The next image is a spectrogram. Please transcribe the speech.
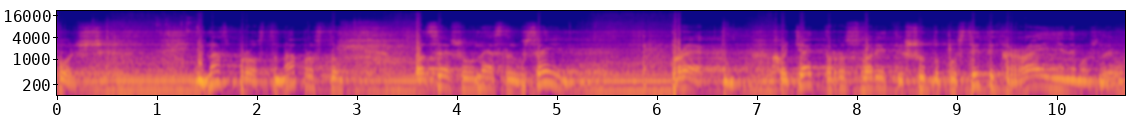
Польщі. І нас просто-напросто оце, що внесли в Сейм хочуть розсварити, що допустити крайні неможливо.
